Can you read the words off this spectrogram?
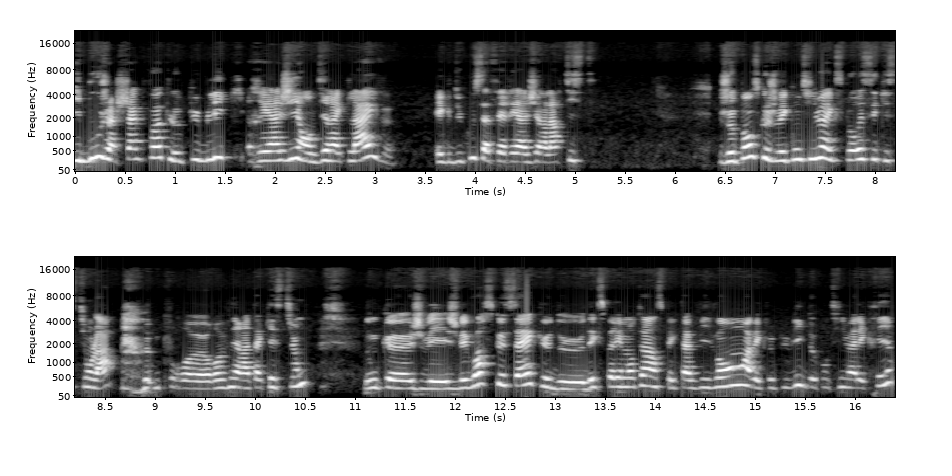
Il bouge à chaque fois que le public réagit en direct live et que du coup, ça fait réagir l'artiste. Je pense que je vais continuer à explorer ces questions-là pour euh, revenir à ta question. Donc euh, je vais je vais voir ce que c'est que de d'expérimenter un spectacle vivant avec le public, de continuer à l'écrire.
